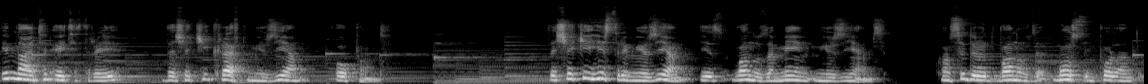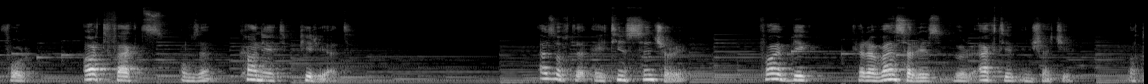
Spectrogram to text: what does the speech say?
In 1983, the Sheki Craft Museum opened. The Sheki History Museum is one of the main museums, considered one of the most important for artifacts of the Khanate period. As of the 18th century, five big caravansaries were active in Sheki, but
